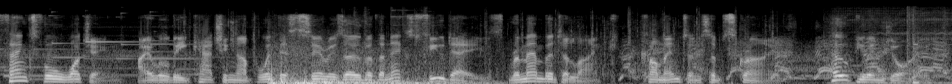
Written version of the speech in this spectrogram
Thanks for watching. I will be catching up with this series over the next few days. Remember to like, comment and subscribe. Hope you enjoy. yeah,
